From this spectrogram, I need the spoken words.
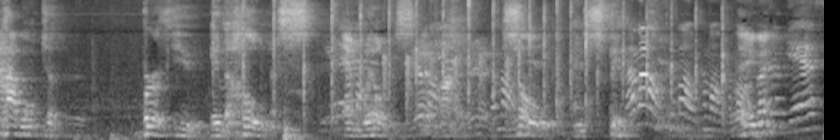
I want to birth you into wholeness and wellness Come of on. mind, Come on. soul, and spirit. Come on, come on, come on, come on. Amen. Yes,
